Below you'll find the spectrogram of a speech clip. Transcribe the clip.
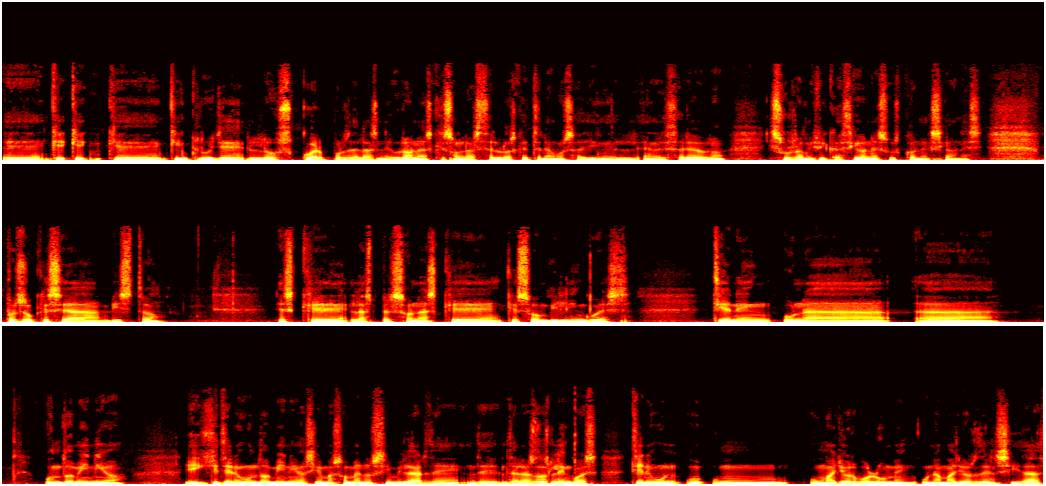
eh, que, incluye los cuerpos de las neuronas, que son las células que tenemos el, en el cerebro, y sus ramificaciones, sus conexiones. Pues lo que se ha visto es que las personas que, son bilingües tienen una ah, un dominio y que tienen un dominio así más o menos similar de, de, las dos lenguas, tienen un, un, un, mayor volumen, una mayor densidad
